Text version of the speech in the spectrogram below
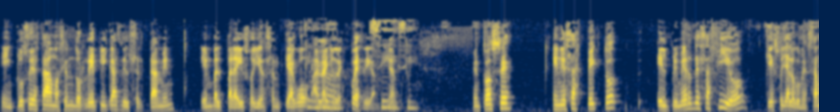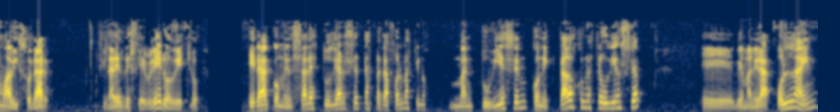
E incluso ya estábamos haciendo réplicas del certamen en Valparaíso y en Santiago al año después, digamos. Entonces, en ese aspecto, el primer desafío, que eso ya lo comenzamos a visorar a finales de febrero, de hecho, era comenzar a estudiar ciertas plataformas que nos mantuviesen conectados con nuestra audiencia eh, de manera online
